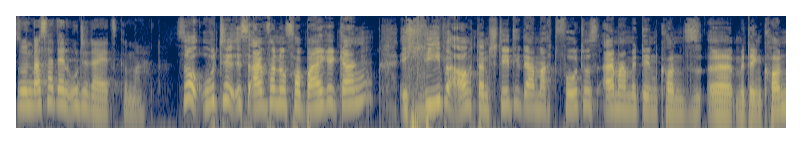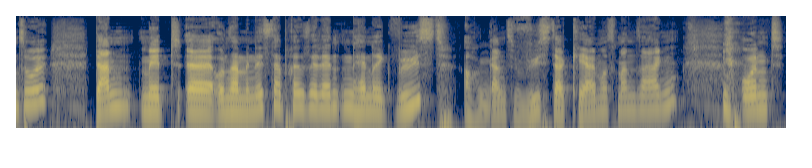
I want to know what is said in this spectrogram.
So, und was hat denn Ute da jetzt gemacht? So, Ute ist einfach nur vorbeigegangen. Ich liebe auch, dann steht die da, macht Fotos, einmal mit den, Konsul, äh, mit den Konsul, dann mit äh, unserem Ministerpräsidenten Henrik Wüst, auch ein ganz wüster Kerl, muss man sagen. Und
